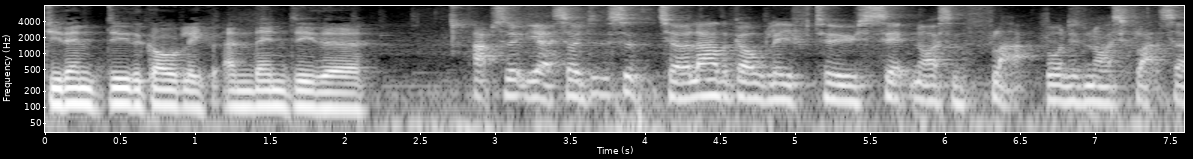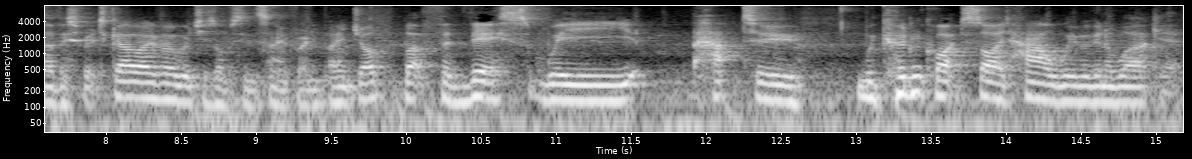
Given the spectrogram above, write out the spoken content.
Do you then do the gold leaf and then do the? Absolutely, yeah. So to, so to allow the gold leaf to sit nice and flat, we wanted a nice flat surface for it to go over, which is obviously the same for any paint job. But for this, we had to, we couldn't quite decide how we were going to work it.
